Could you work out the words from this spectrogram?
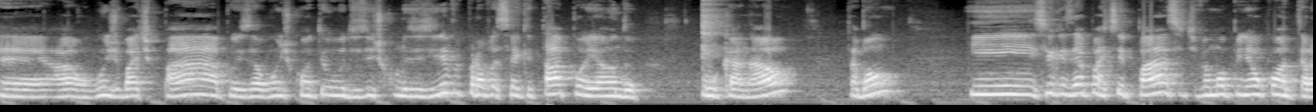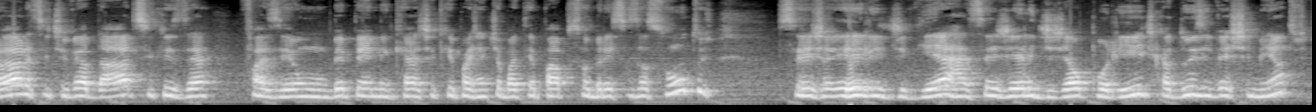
é, alguns bate-papos, alguns conteúdos exclusivos para você que está apoiando o canal, tá bom? E se quiser participar, se tiver uma opinião contrária, se tiver dados, se quiser fazer um BPM Cast aqui para a gente bater papo sobre esses assuntos, seja ele de guerra, seja ele de geopolítica, dos investimentos,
